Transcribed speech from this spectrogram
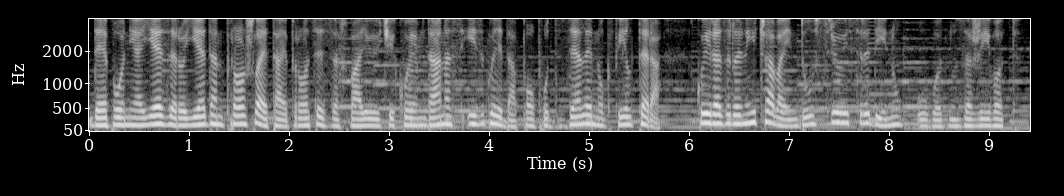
Deponija Jezero 1 prošla je taj proces zahvaljujući kojem danas izgleda poput zelenog filtera koji razgraničava industriju i sredinu ugodnu za život.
